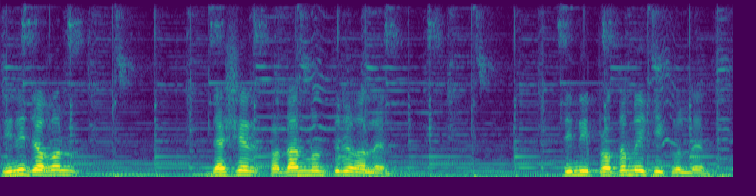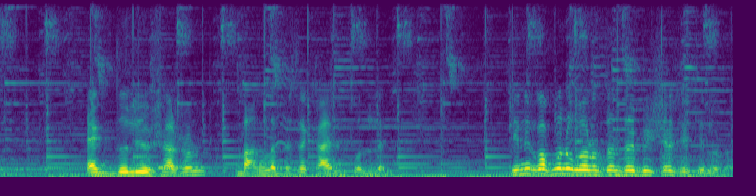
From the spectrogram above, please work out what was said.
তিনি যখন দেশের প্রধানমন্ত্রী হলেন, তিনি প্রথমে কি করলেন? একদলীয় শাসন বাংলাদেশে কায়েম করলেন। তিনি কখনো গণতন্ত্রের বিশ্বাসী ছিল না।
